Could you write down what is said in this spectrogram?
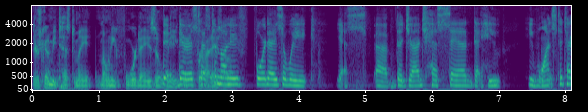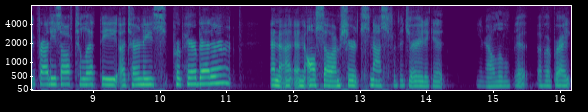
there's going to be testimony four days a week. there is Fridays testimony off. four days a week. Yes, uh, the judge has said that he he wants to take Fridays off to let the attorneys prepare better, and uh, and also I'm sure it's nice for the jury to get you know a little bit of a break.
